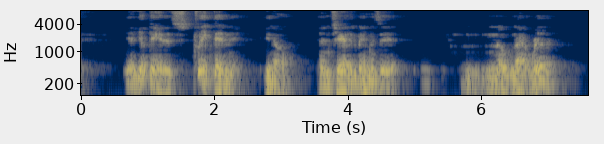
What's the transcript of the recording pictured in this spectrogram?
yeah, your dad is strict, isn't it? You know, and Chad looked at him and said, no, not really.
